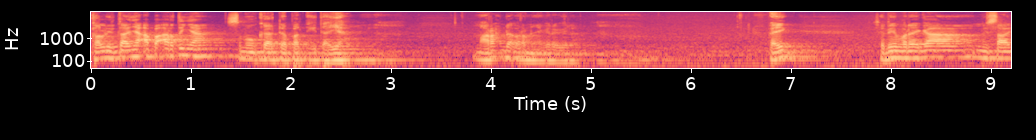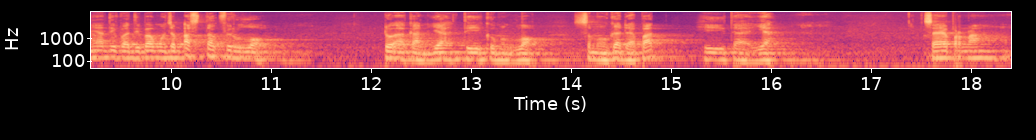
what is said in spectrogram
Kalau ditanya apa artinya? Semoga dapat hidayah. Marah tidak orangnya kira-kira? Baik. Jadi mereka misalnya tiba-tiba mengucap astagfirullah. Doakan yahdikumullah. Semoga dapat hidayah. Saya pernah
